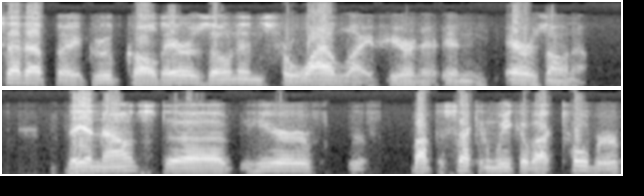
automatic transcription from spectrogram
set up a group called Arizonans for Wildlife here in, in Arizona. They announced uh, here about the second week of October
